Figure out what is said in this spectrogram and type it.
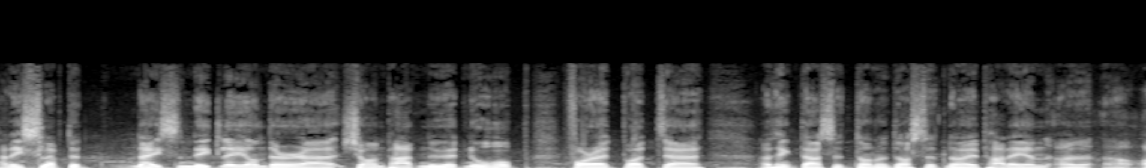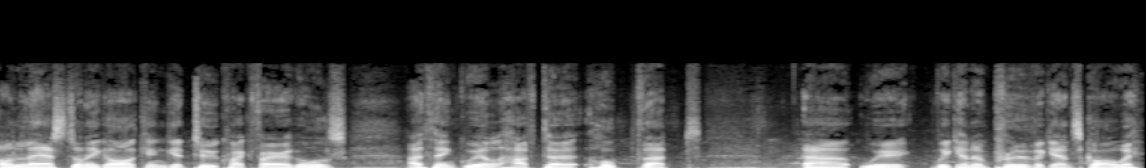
and he slipped it nice and neatly under uh, Shaun Patton, who had no hope for it. But uh, I think that's it done and dusted now, Paddy. And uh, unless Donegal can get two quick fire goals, I think we'll have to hope that uh, we we can improve against Galway.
